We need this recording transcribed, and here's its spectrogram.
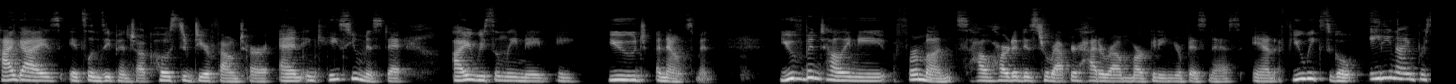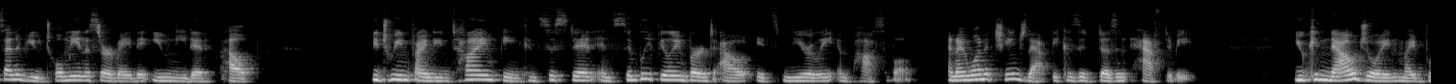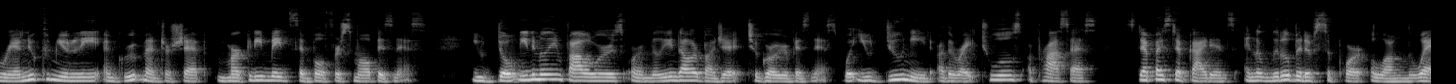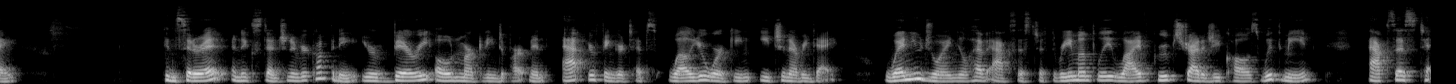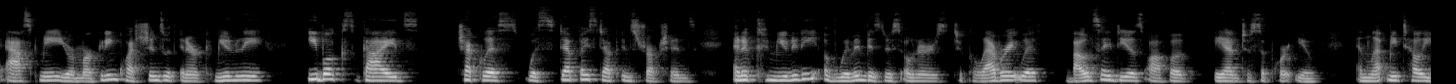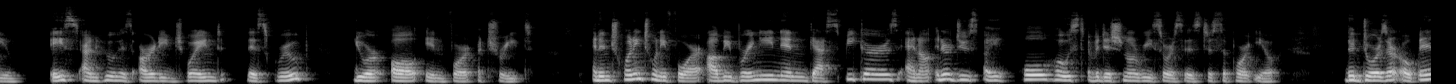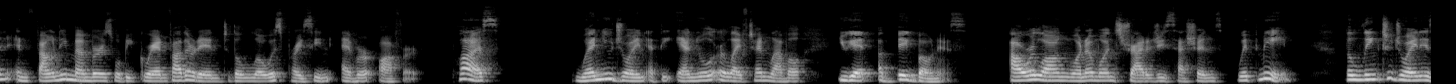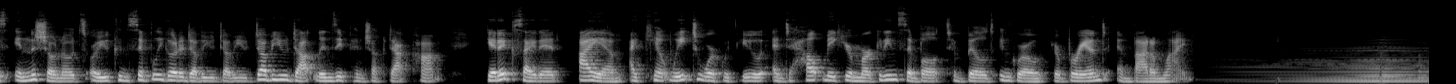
Hi, guys, it's Lindsay Pinchuk, host of Dear FoundHer. And in case you missed it, I recently made a huge announcement. You've been telling me for months how hard it is to wrap your head around marketing your business. And a few weeks ago, 89% of you told me in a survey that you needed help. Between finding time, being consistent, and simply feeling burnt out, it's nearly impossible. And I want to change that because it doesn't have to be. You can now join my brand new community and group mentorship, Marketing Made Simple for Small Business. You don't need a million followers or a million dollar budget to grow your business. What you do need are the right tools, a process, step by step guidance, and a little bit of support along the way. Consider it an extension of your company, your very own marketing department at your fingertips while you're working each and every day. When you join, you'll have access to three monthly live group strategy calls with me access to ask me your marketing questions within our community, ebooks, guides, checklists with step by step instructions, and a community of women business owners to collaborate with, bounce ideas off of, and to support you. And let me tell you, based on who has already joined this group, you are all in for a treat. And in 2024, I'll be bringing in guest speakers and I'll introduce a whole host of additional resources to support you. The doors are open and founding members will be grandfathered in to the lowest pricing ever offered. Plus, when you join at the annual or lifetime level, you get a big bonus hour long one on one strategy sessions with me. The link to join is in the show notes, or you can simply go to www.lindsaypinchuk.com. Get excited. I am. I can't wait to work with you and to help make your marketing simple to build and grow your brand and bottom line.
